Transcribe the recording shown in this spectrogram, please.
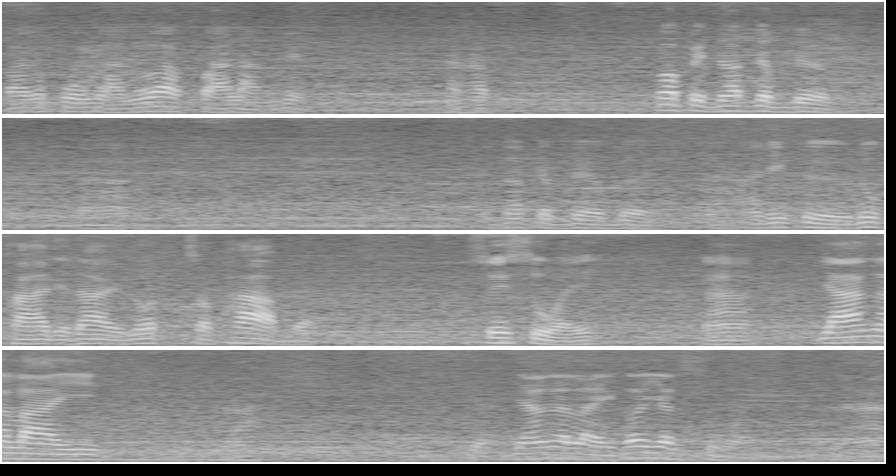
ฝากระโปรงหลังหรือว่าฝาหลังเนี่ยนะครับ ก็เป็นน็อตเดิมๆนะฮะเป็นน็อตเดิมๆเลยนะอันนี้คือลูกค้าจะได้รถสภาพแบบ สวยๆนะฮะยางอะไรนะยางอะไรก็ยังสวยนะฮะ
